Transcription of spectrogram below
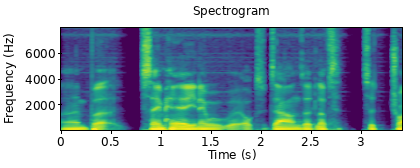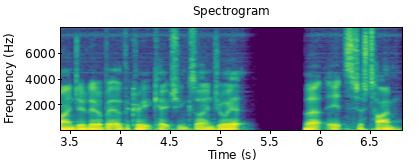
um, but same here. You know, Oxford Downs, I'd love to, to try and do a little bit of the cricket coaching because I enjoy it, but it's just time.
